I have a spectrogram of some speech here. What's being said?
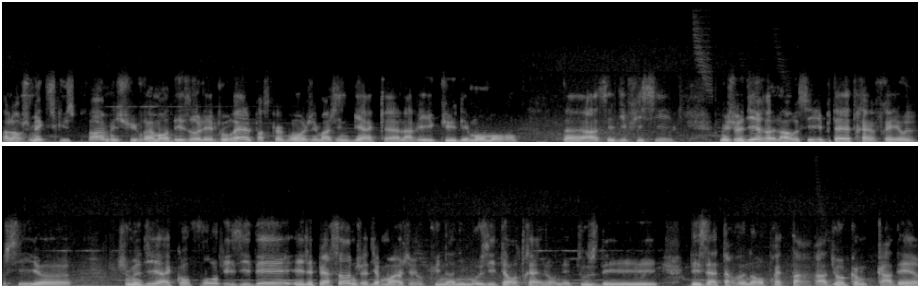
alors je m'excuse pas, mais je suis vraiment désolé pour elle parce que bon, j'imagine bien qu'elle a vécu des moments euh, assez difficiles. Mais je veux dire, là aussi, peut-être, elle ferait aussi. euh, je me dis, elle confond les idées et les personnes? Je veux dire, moi, j'ai aucune animosité entre elles. On est tous des, intervenants auprès de ta radio, comme Kader.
